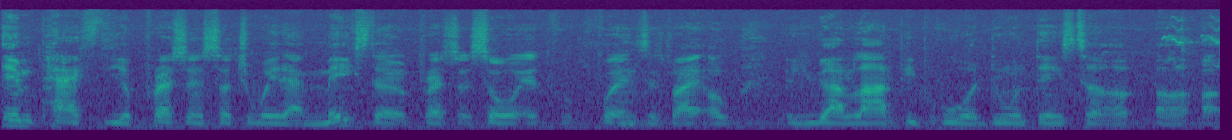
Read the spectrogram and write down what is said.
impacts the oppressor in such a way that makes the oppressor. So, if, for instance, right, oh, you got a lot of people who are doing things to uh, uh,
